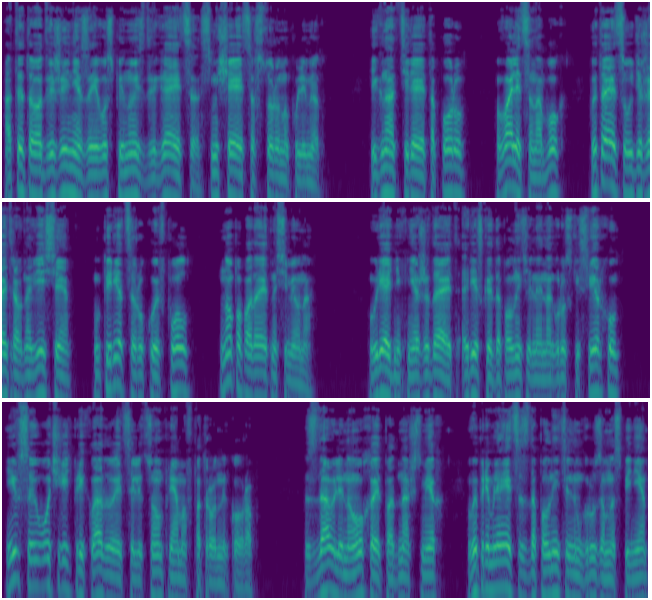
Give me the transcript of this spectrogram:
От этого движения за его спиной сдвигается, смещается в сторону пулемет. Игнат теряет опору, валится на бок, пытается удержать равновесие, упереться рукой в пол, но попадает на Семена. Урядник не ожидает резкой дополнительной нагрузки сверху и, в свою очередь, прикладывается лицом прямо в патронный короб. Сдавленно охает под наш смех, выпрямляется с дополнительным грузом на спине,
